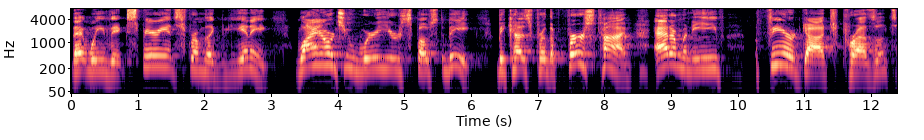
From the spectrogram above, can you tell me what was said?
that we've experienced from the beginning? Why aren't you where you're supposed to be? Because for the first time, Adam and Eve feared God's presence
